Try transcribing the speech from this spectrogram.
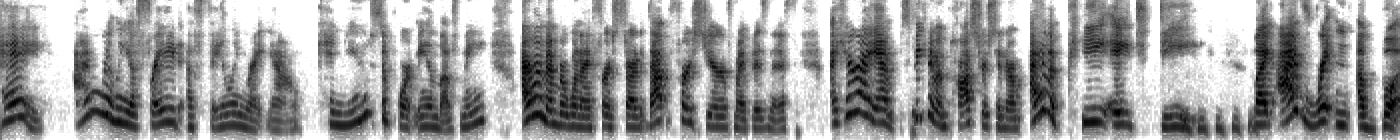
hey, I'm really afraid of failing right now. Can you support me and love me? I remember when I first started that first year of my business, I here I am speaking of imposter syndrome. I have a PhD. like I've written a book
